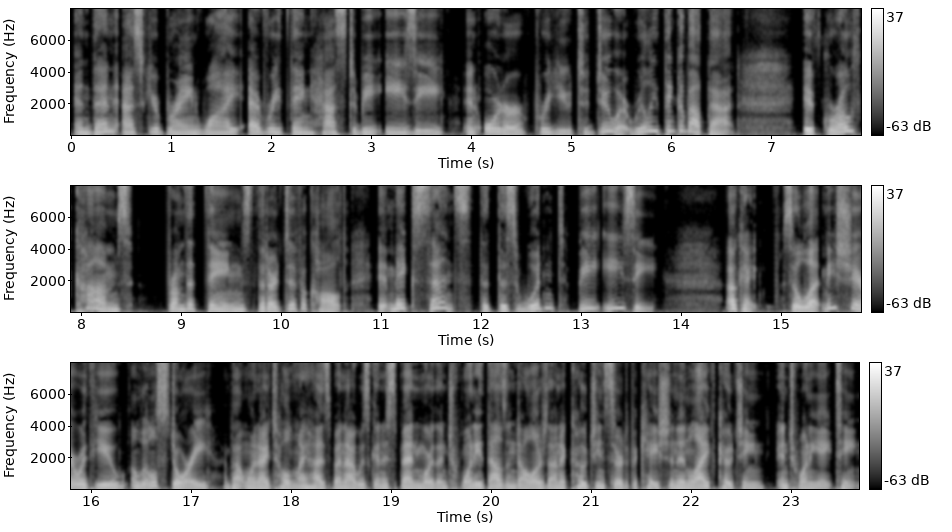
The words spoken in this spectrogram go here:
and then ask your brain why everything has to be easy in order for you to do it. Really think about that. If growth comes from the things that are difficult, it makes sense that this wouldn't be easy. Okay, so let me share with you a little story about when I told my husband I was going to spend more than $20,000 on a coaching certification in life coaching in 2018.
